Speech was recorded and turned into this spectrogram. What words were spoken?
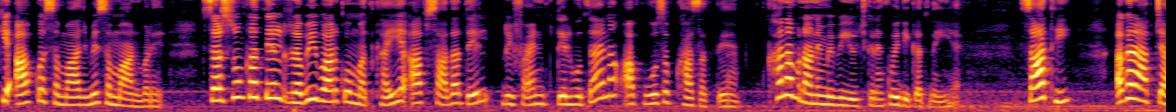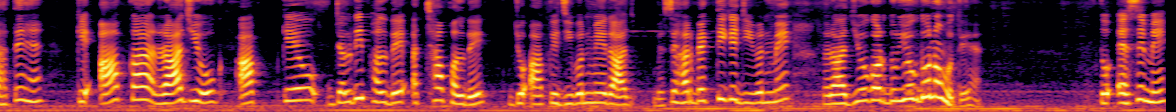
कि आपका समाज में सम्मान बढ़े, सरसों का तेल रविवार को मत खाइए। आप सादा तेल, रिफाइंड तेल होता है ना, आप वो सब खा सकते हैं। खाना बनाने में भी यूज़ करें, कोई दिक्कत नहीं है। साथ ही, अगर आप चाहते हैं कि आपका राजयोग आपके जल्दी फल दे अच्छा फल दे, जो आपके जीवन में राज, वैसे हर व्यक्ति के जीवन में राजयोग और दुर्योग दोनों होते हैं तो ऐसे में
